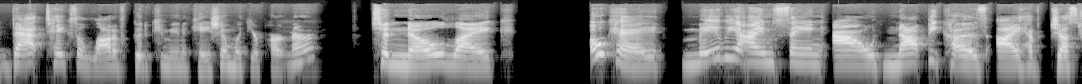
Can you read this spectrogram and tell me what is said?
that takes a lot of good communication with your partner to know, like, okay, maybe I'm saying ow, not because I have just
